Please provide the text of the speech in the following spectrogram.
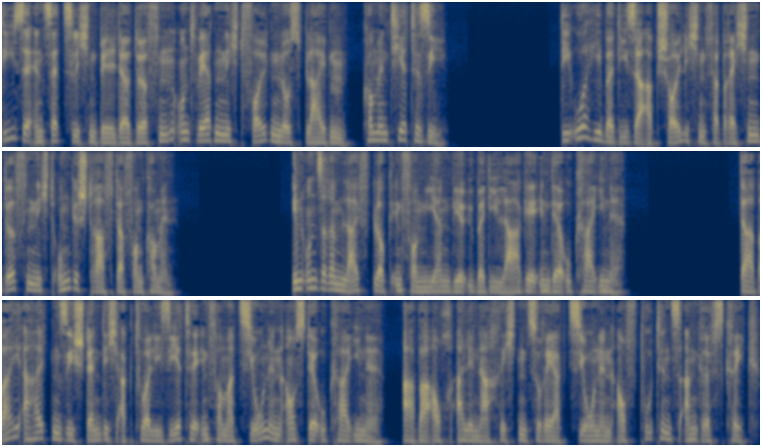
Diese entsetzlichen Bilder dürfen und werden nicht folgenlos bleiben, kommentierte sie. Die Urheber dieser abscheulichen Verbrechen dürfen nicht ungestraft davon kommen. In unserem Live-Blog informieren wir über die Lage in der Ukraine. Dabei erhalten Sie ständig aktualisierte Informationen aus der Ukraine, aber auch alle Nachrichten zu Reaktionen auf Putins Angriffskrieg.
